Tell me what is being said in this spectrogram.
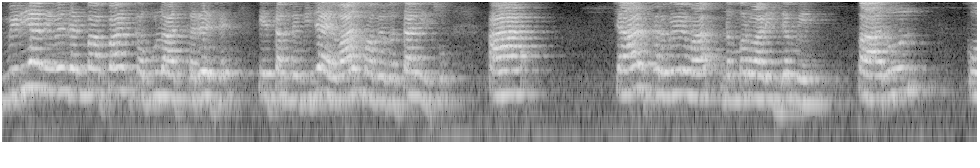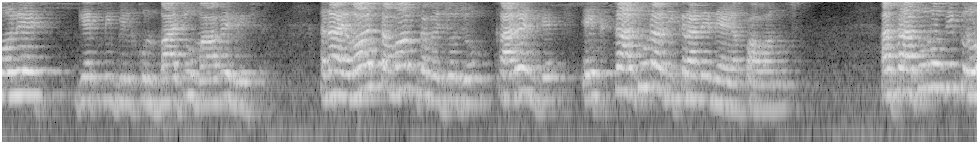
મીડિયા નિવેદનમાં પણ કબૂલાત કરે છે. એ તમને બીજા અહેવાલમાં અમે બતાવીશું. આ ચાર સર્વે નંબરવાળી જમીન પારુલ કોલેજ ગેટની બિલકુલ બાજુમાં આવેલી છે. અને આ અહેવાલ તમામ તમે જોજો, કારણ કે એક સાધુના દીકરાને ન્યાય અપાવવાનો છે. આ સાધુનો દીકરો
